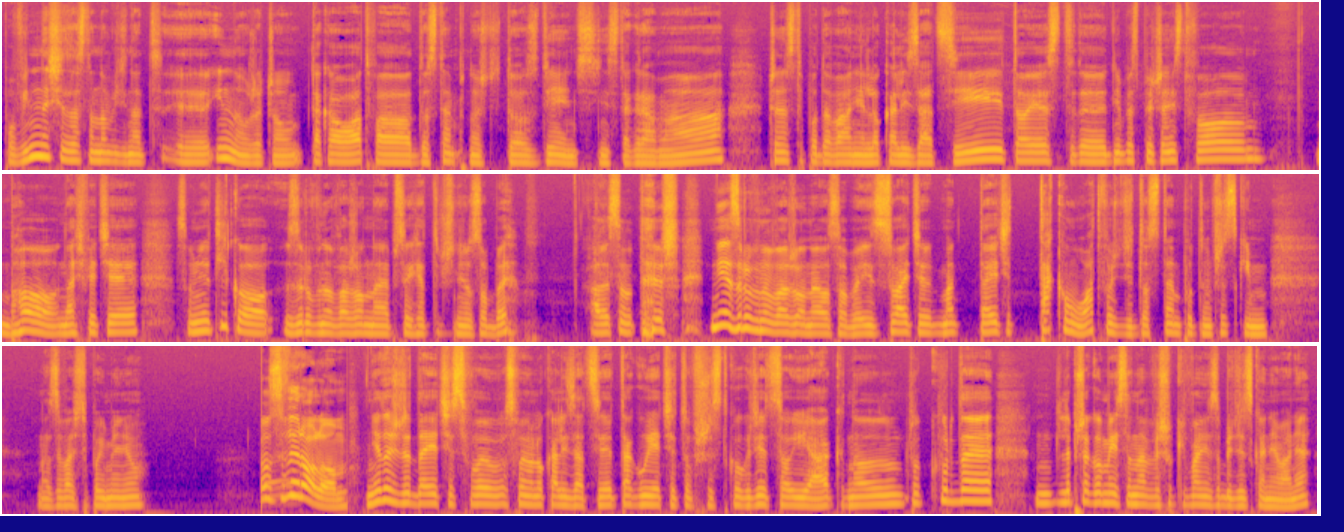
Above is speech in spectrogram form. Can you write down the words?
powinny się zastanowić nad y, inną rzeczą. Taka łatwa dostępność do zdjęć z Instagrama, często podawanie lokalizacji, to jest y, niebezpieczeństwo, bo na świecie są nie tylko zrównoważone psychiatrycznie osoby, ale są też niezrównoważone osoby. I słuchajcie, ma, dajecie taką łatwość dostępu tym wszystkim, nazywać to po imieniu? No z wyrolą. Nie dość, że dajecie swoją, swoją lokalizację, tagujecie to wszystko, gdzie, co i jak, no to kurde, lepszego miejsca na wyszukiwanie sobie dziecka nie ma, nie?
